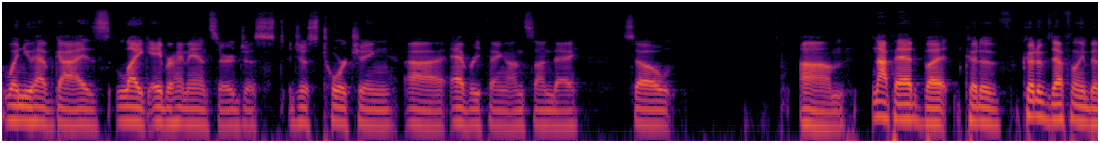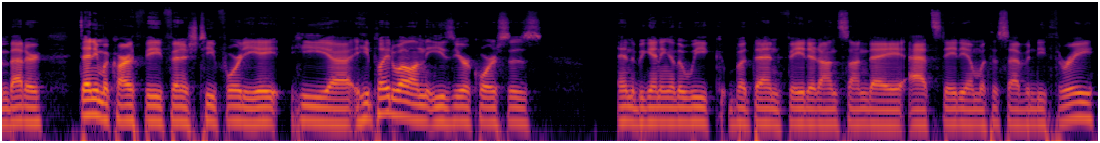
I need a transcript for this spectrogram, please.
when you have guys like Abraham Ancer just just torching uh, everything on Sunday. So um, not bad, but could have could have definitely been better. Denny McCarthy finished T forty eight. He uh, he played well on the easier courses in the beginning of the week, but then faded on Sunday at Stadium with a seventy three.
